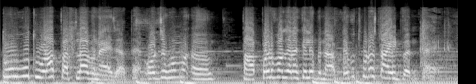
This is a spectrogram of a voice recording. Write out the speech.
तो वो थोड़ा पतला बनाया जाता है और जब हम पापड़ वगैरह के लिए बनाते हैं वो थोड़ा टाइट बनता है।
